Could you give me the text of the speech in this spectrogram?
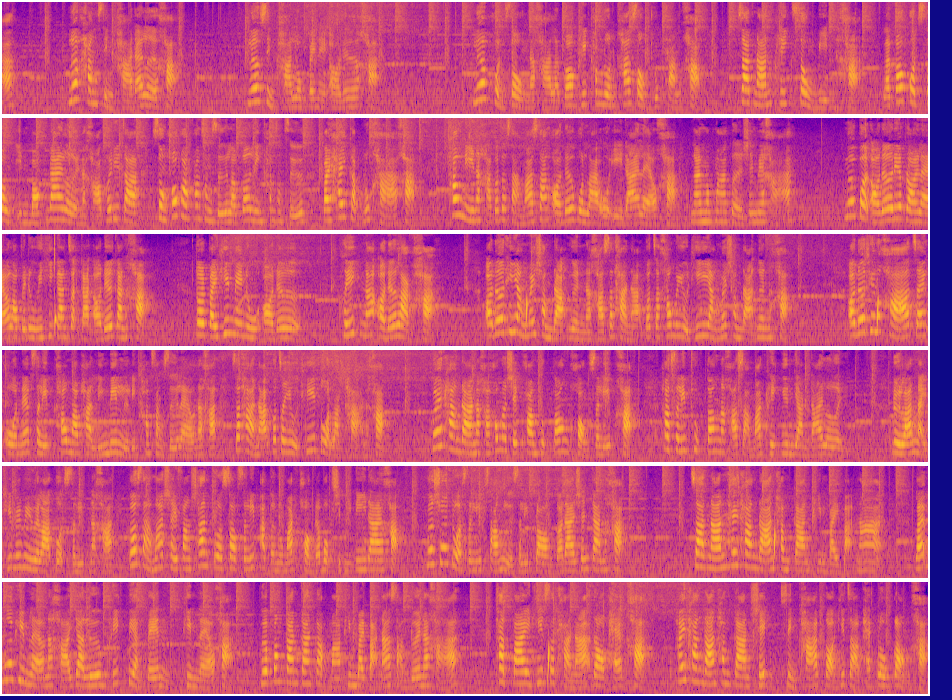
เลือกคลังสินค้าได้เลยค่ะ เลือกสินค้าลงไปในออเดอร์ค่ะ เลือกขนส่งนะคะ แล้วก็คลิกคำนวณค่าส่งทุกครั้งค่ะ จากนั้นคลิกส่งบินค่ะแล้วก็กดส่งอินบ็อกซ์ได้เลยนะคะ เพื่อที่จะส่งข้อความคำสั่งซื้อ แล้วก็ลิงก์คำสั่งซื้อไปให้กับลูกค้าค่ะ ท่านี้นะคะก็จะสามารถสร้างออเดอร์บน Line OA ได้แล้วค่ะ ง่ายมากๆเลยใช่ไหมคะ เมื่อเปิดออเดอร์เรียบร้อยแล้ว เราไปดูวิธีการจัดการออเดอร์กันค่ะ โดยไปที่เมนูออเดอร์คลิกณออเดอร์หลักค่ะออเดอร์ที่ยังไม่ชำระเงินนะคะ สถานะก็จะเข้ามาอยู่ที่ยังไม่ชำระเงินค่ะออเดอร์ที่ลูกค้าแจ้งโอนแนบสลิปเข้ามาผ่านลิงก์บินหรือลิงก์คำสั่งซื้อแล้วนะคะ สถานะก็จะอยู่ที่ตรวจหลักฐานค่ะ เพื่อให้ทางร้านนะคะเข้ามาเช็คความถูกต้องของสลิปค่ะ หากสลิปถูกต้องนะคะ สามารถคลิกยืนยันได้เลย หรือร้านไหนที่ไม่มีเวลาตรวจสลิปนะคะ ก็สามารถใช้ฟังก์ชันตรวจสอบสลิปอัตโนมัติของระบบ Chippity ได้ค่ะ เพื่อช่วยตรวจสลิปซ้ำหรือสลิปปลอมก็ได้เช่นกันค่ะ จากนั้นให้ทางร้านทำการพิมพ์ใบปะหน้า และเมื่อพิมพ์แล้วนะคะ อย่าลืมคลิกเปลี่ยนเป็นพิมพ์แล้วค่ะ เพื่อป้องกันการกลับมาพิมพ์ใบปะหน้าซ้ำด้วยนะคะ ถัดไปที่สถานะรอแพ็คค่ะ ให้ทางร้านทำการเช็คสินค้าก่อนที่จะแพ็คลงกล่องค่ะ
